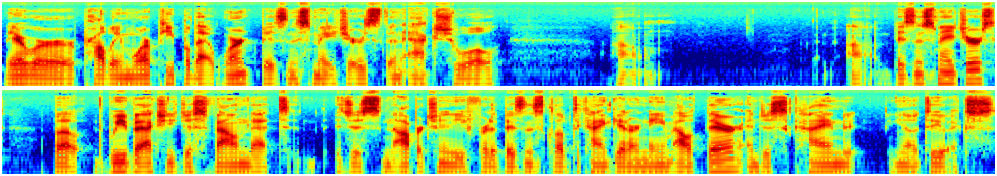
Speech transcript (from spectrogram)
there were probably more people that weren't business majors than actual um, uh, business majors. But we've actually just found that it's just an opportunity for the business club to kind of get our name out there and just kind you know, do ex-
